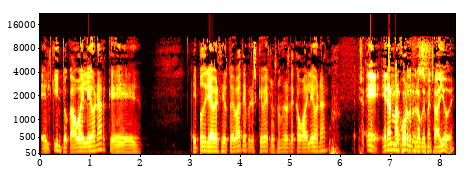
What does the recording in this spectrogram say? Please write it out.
el quinto Kawhi Leonard, que ahí podría haber cierto debate, pero es que ves los números de Kawhi Leonard, Eh, eran más gordos de lo que pensaba yo, eh.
